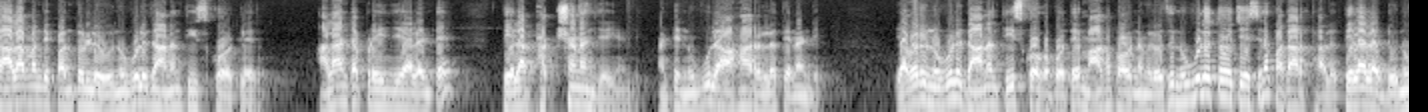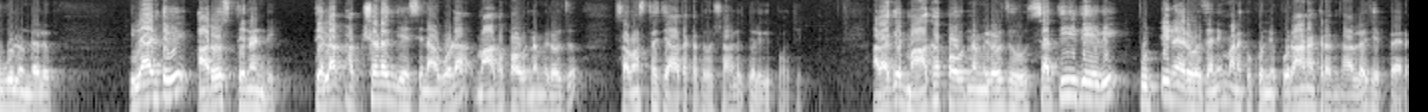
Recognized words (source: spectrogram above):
చాలామంది పంతుళ్ళు నువ్వులు దానం తీసుకోవట్లేదు. అలాంటప్పుడు ఏం చేయాలంటే తెల భక్షణం చేయండి. అంటే నువ్వుల ఆహారంలో తినండి. ఎవరు నువ్వులు దానం తీసుకోకపోతే మాఘ పౌర్ణమి రోజు నువ్వులతో చేసిన పదార్థాలు తెల లడ్డు నువ్వులుండలు ఇలాంటివి ఆ రోజు తినండి. తెల భక్షణం చేసినా కూడా మాఘ పౌర్ణమి రోజు సమస్త జాతక దోషాలు తొలగిపోతాయి. అలాగే మాఘ పౌర్ణమి రోజు సతీదేవి పుట్టిన రోజని మనకు కొన్ని పురాణ గ్రంథాల్లో చెప్పారు.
